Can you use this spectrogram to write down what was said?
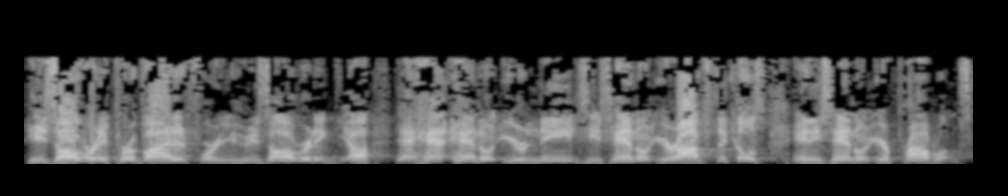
He's already provided for you. He's already uh, ha- handled your needs. He's handled your obstacles, and he's handled your problems.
